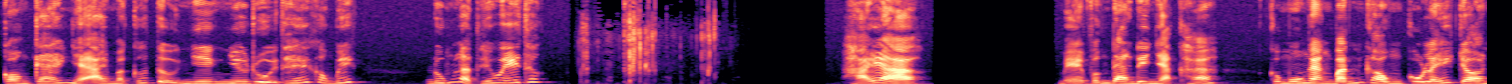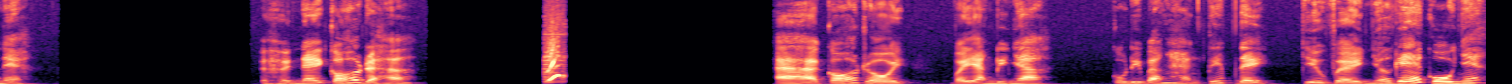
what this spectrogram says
Con cái nhà ai mà cứ tự nhiên như ruồi thế không biết. Đúng là thiếu ý thức. Hải à, mẹ vẫn đang đi nhặt hả? Con muốn ăn bánh không? Cô lấy cho nè. Ờ, này có rồi hả? À có rồi, vậy ăn đi nha. Cô đi bán hàng tiếp đây, chiều về nhớ ghé cô nhé.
